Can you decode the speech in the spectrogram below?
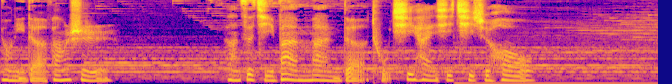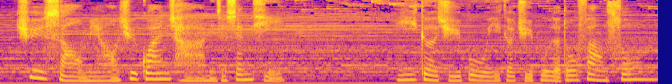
用你的方式，让自己慢慢的吐气和吸气之后，去扫描、去观察你的身体。一个局部一个局部的都放松，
